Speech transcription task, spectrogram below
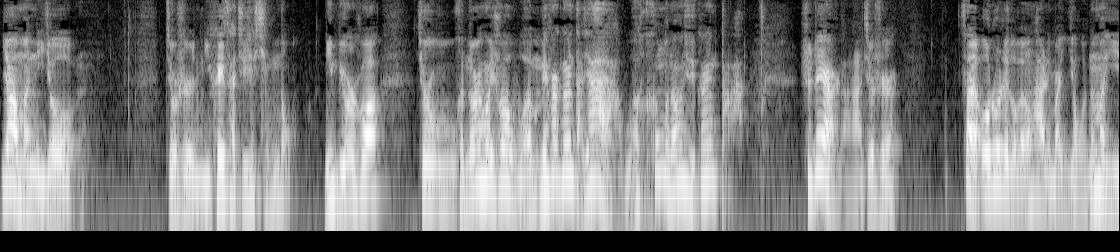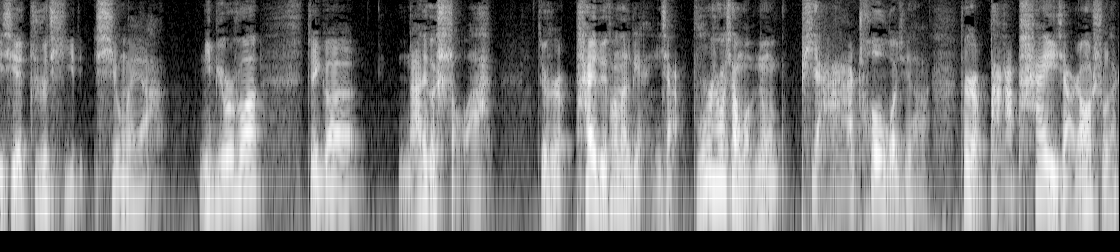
要么你就，就是你可以采取一些行动。你比如说，就是很多人会说，我没法跟人打架呀，我恨不能去跟人打。是这样的啊，就是在欧洲这个文化里面有那么一些肢体行为啊，你比如说这个拿这个手啊。就是拍对方的脸一下，不是说像我们那种啪抽过去啊，它是叭拍一下，然后手再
